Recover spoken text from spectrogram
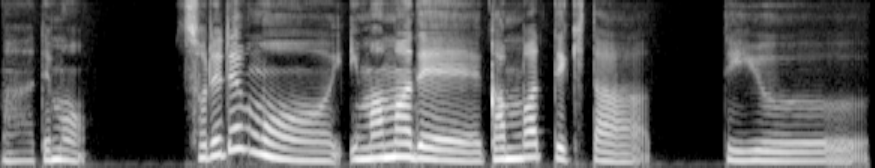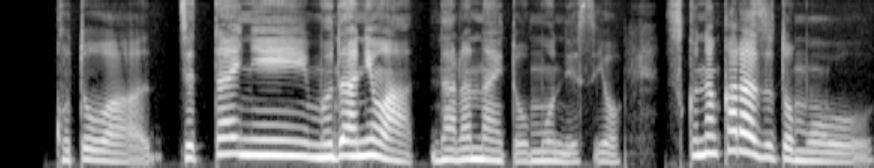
まあでもそれでも今まで頑張ってきたっていうことは絶対に無駄にはならないと思うんですよ。少なからずとも、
